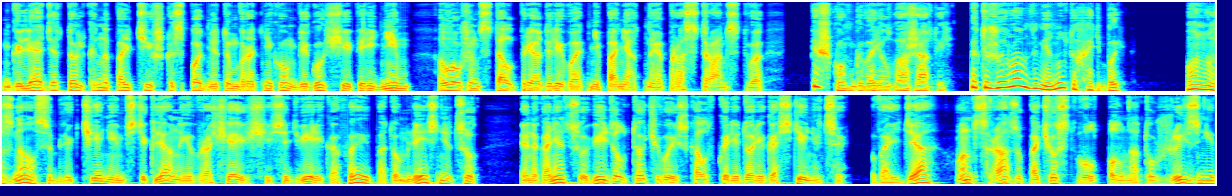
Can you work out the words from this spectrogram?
Глядя только на пальтишко с поднятым воротником, бегущее перед ним, Лужин стал преодолевать непонятное пространство. «Пешком», — говорил вожатый, — «это же ровно минута ходьбы». Он узнал с облегчением стеклянные вращающиеся двери кафе и потом лестницу, и, наконец, увидел то, чего искал в коридоре гостиницы. Войдя, он сразу почувствовал полноту жизни,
